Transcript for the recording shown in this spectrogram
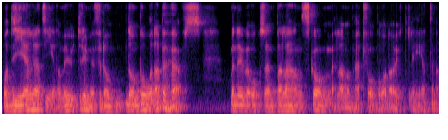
Och det gäller att ge dem utrymme för de, de båda behövs. Men det är också en balansgång mellan de här två båda ytterligheterna.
